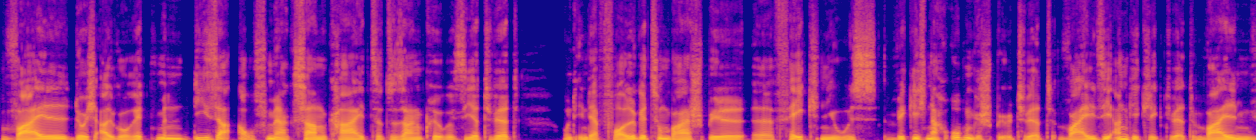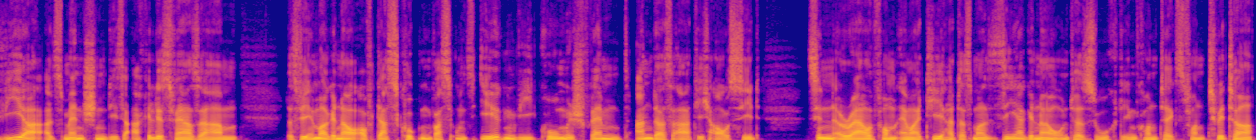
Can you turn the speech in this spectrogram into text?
Weil durch Algorithmen diese Aufmerksamkeit sozusagen priorisiert wird und in der Folge zum Beispiel äh, Fake News wirklich nach oben gespült wird, weil sie angeklickt wird, weil wir als Menschen diese Achillesferse haben, dass wir immer genau auf das gucken, was uns irgendwie komisch, fremd, andersartig aussieht. Sin Arel vom MIT hat das mal sehr genau untersucht im Kontext von Twitter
